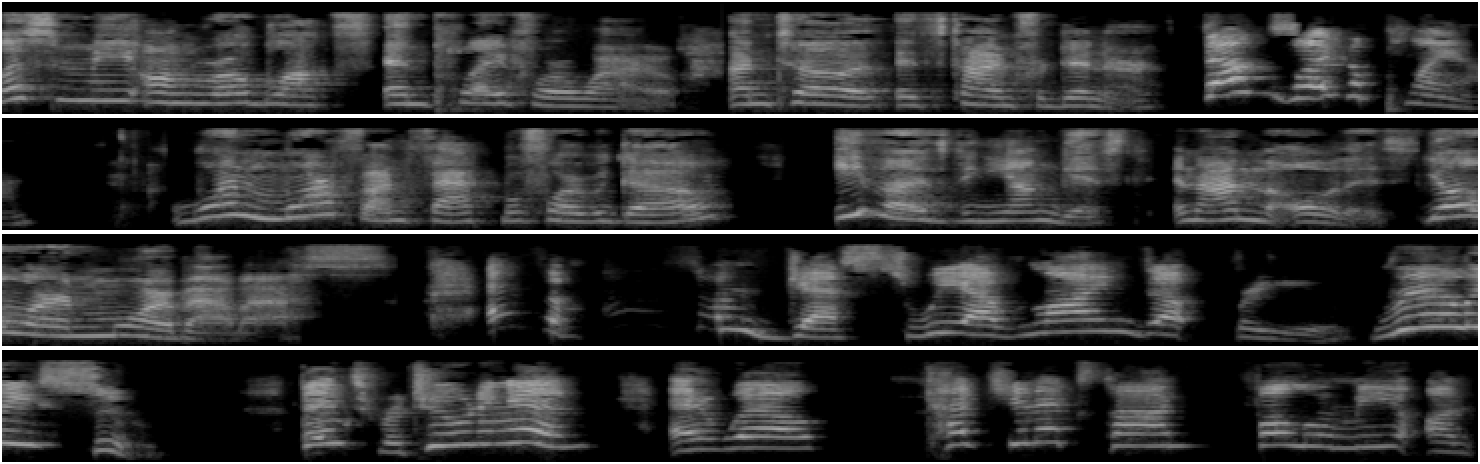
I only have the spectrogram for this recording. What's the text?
let's meet on Roblox and play for a while until it's time for dinner. Sounds like a plan. One more fun fact before we go. Eva is the youngest, and I'm the oldest. You'll learn more about us. And some awesome guests we have lined up for you really soon. Thanks for tuning in, and we'll catch you next time. Follow me on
